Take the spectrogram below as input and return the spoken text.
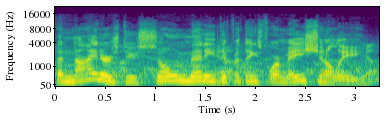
The Niners do so many different things formationally. Yeah.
